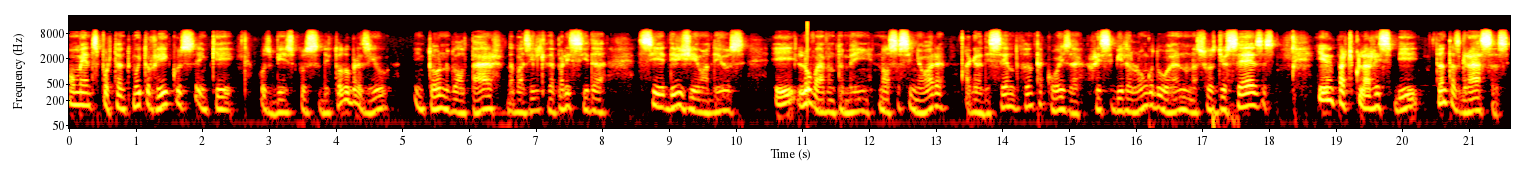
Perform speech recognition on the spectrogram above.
Momentos, portanto, muito ricos em que os bispos de todo o Brasil, em torno do altar da Basílica da Aparecida, se dirigiam a Deus e louvavam também Nossa Senhora, agradecendo tanta coisa recebida ao longo do ano nas suas dioceses. E eu, em particular, recebi tantas graças.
